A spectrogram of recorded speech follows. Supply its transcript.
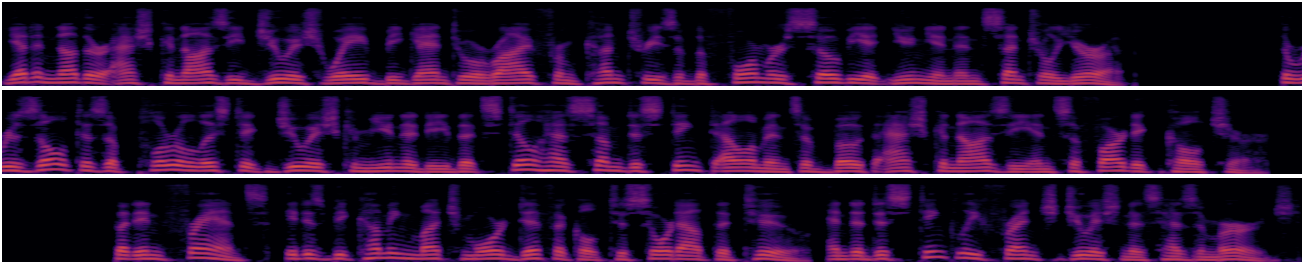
yet another Ashkenazi Jewish wave began to arrive from countries of the former Soviet Union and Central Europe. The result is a pluralistic Jewish community that still has some distinct elements of both Ashkenazi and Sephardic culture. But in France, it is becoming much more difficult to sort out the two, and a distinctly French Jewishness has emerged.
